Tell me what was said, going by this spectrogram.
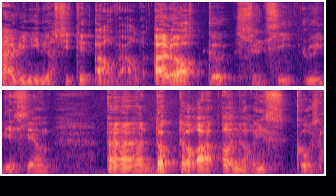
à l'université Harvard, alors que celle-ci lui décerne un doctorat honoris causa.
